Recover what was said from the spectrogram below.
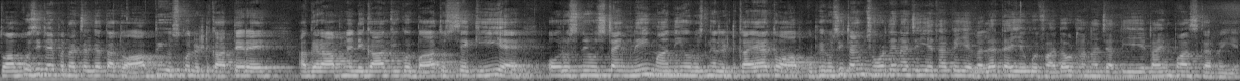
تو آپ کو اسی ٹائم پتہ چل جاتا تو آپ بھی اس کو لٹکاتے رہے۔ اگر آپ نے نکاح کی کوئی بات اس سے کی ہے اور اس نے اس ٹائم نہیں مانی اور اس نے لٹکایا ہے تو آپ کو پھر اسی ٹائم چھوڑ دینا چاہیے تھا کہ یہ غلط ہے، یہ کوئی فائدہ اٹھانا چاہتی ہے، یہ ٹائم پاس کر رہی ہے۔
